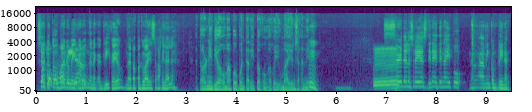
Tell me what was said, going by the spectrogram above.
Sir, Opo, totoo ba na okay may lang. ganun na nag-agree kayo na papagawa niyo sa kakilala? Attorney, hindi ako mapupunta rito kung ako'y umayon sa kanila. Hmm. Mm, Sir De Los Reyes, dinay-deny po ng aming complainant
